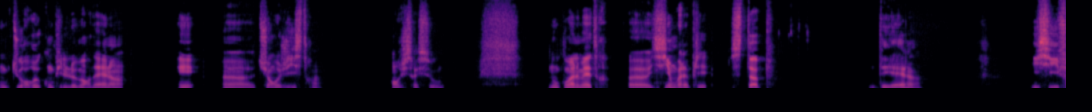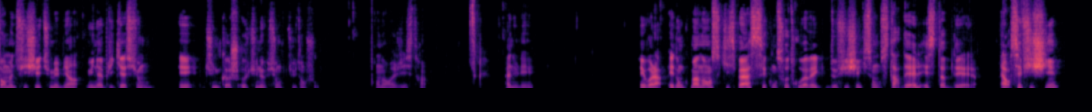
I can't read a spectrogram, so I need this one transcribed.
Donc tu recompiles le bordel, et euh, tu enregistres, enregistrer sous. Donc on va le mettre euh, ici, on va l'appeler stop DL. Ici, format de fichier, tu mets bien une application et tu ne coches aucune option, tu t'en fous. On enregistre, annuler. Et voilà. Et donc maintenant, ce qui se passe, c'est qu'on se retrouve avec deux fichiers qui sont startdl et stopdl. Alors ces fichiers,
